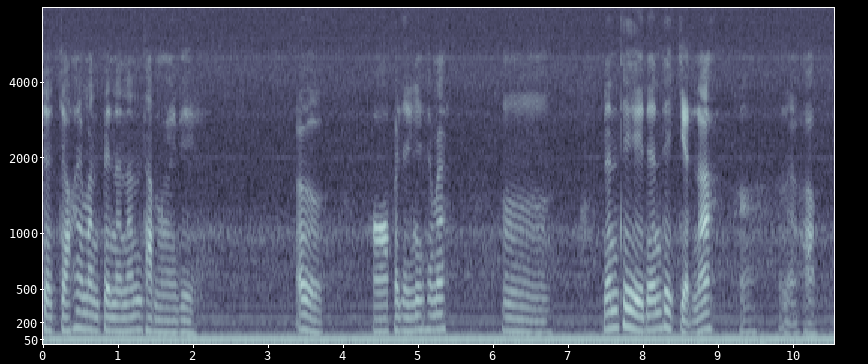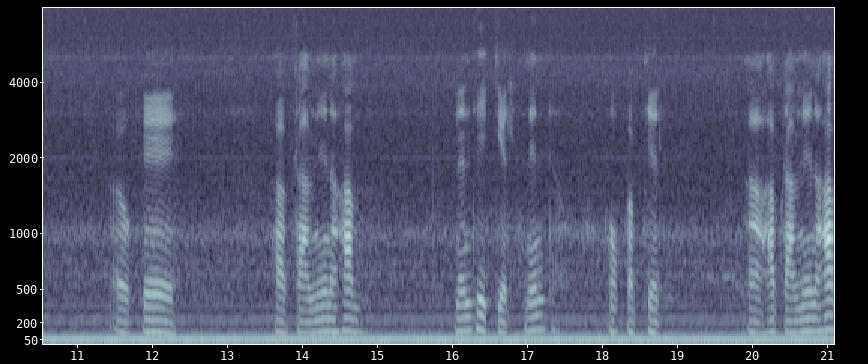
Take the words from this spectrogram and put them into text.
จะจะให้มันเป็นอันนั้นทำไงดี เออ อ๋อ เป็นอย่างนี้ใช่ไหมอืม เน้นที่ เน้นที่เจ็ดนะ นะครับ โอเค ครับตามนี้นะครับ เน้นที่เจ็ดเน้นหกกับเจ็ดอ่าครับตามนี้นะครับ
